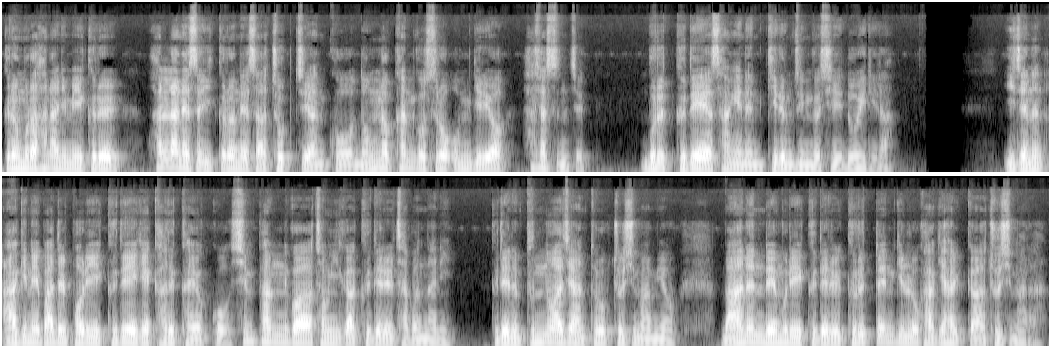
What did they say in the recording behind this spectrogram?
그러므로 하나님이 그를 환란에서 이끌어내사 좁지 않고 넉넉한 곳으로 옮기려 하셨은즉 무릇 그대의 상에는 기름진 것이 노이리라. 이제는 악인의 받을 벌이 그대에게 가득하였고 심판과 정의가 그대를 잡았나니 그대는 분노하지 않도록 조심하며 많은 뇌물이 그대를 그릇된 길로 가게 할까 조심하라.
